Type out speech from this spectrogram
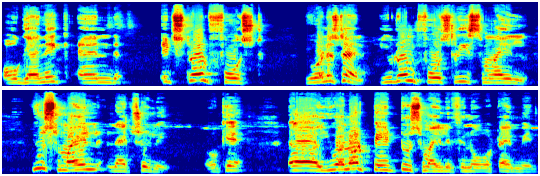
organic and it's not forced. You understand? You don't forcefully smile. You smile naturally. Okay. Uh, you are not paid to smile if you know what I mean.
